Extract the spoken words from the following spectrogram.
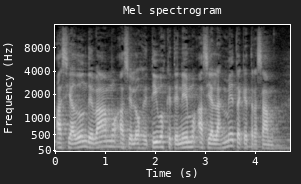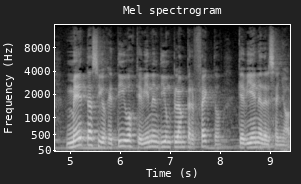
hacia dónde vamos, hacia los objetivos que tenemos, hacia las metas que trazamos. Metas y objetivos que vienen de un plan perfecto que viene del Señor.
